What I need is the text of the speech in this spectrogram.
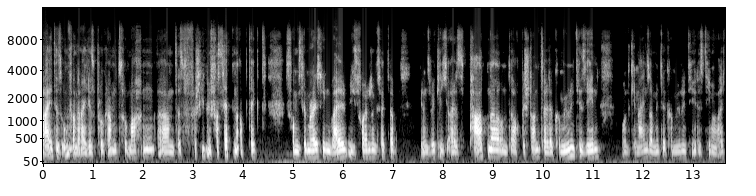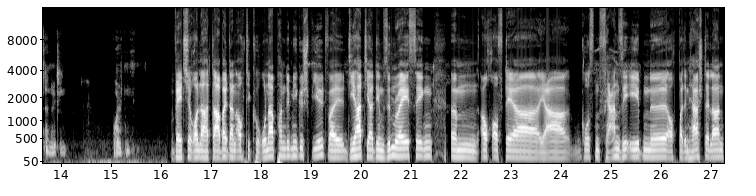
breites, umfangreiches Programm zu machen, ähm, das verschiedene Facetten abdeckt vom Simracing, weil, wie ich es vorhin schon gesagt habe, wir uns wirklich als Partner und auch Bestandteil der Community sehen und gemeinsam mit der Community das Thema weiterentwickeln wollten. Welche Rolle hat dabei dann auch die Corona-Pandemie gespielt? Weil die hat ja dem Simracing ähm, auch auf der ja, großen Fernsehebene, auch bei den Herstellern,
